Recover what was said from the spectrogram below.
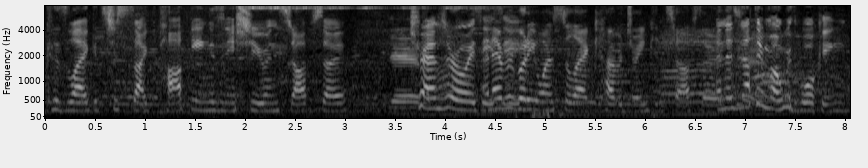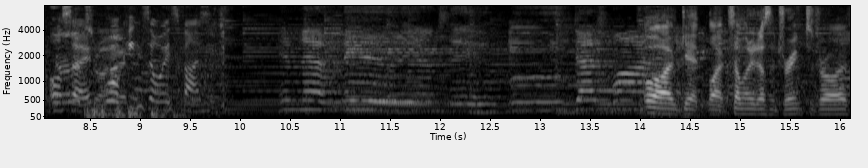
because like it's just like parking is an issue and stuff. So trams are always easy. and everybody wants to like have a drink and stuff. So And there's nothing wrong with walking. Also, walking's always fun. In their millions they moved as one. Or I get like someone who doesn't drink to drive.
